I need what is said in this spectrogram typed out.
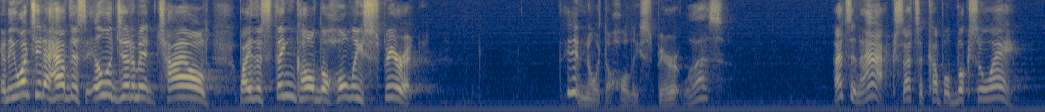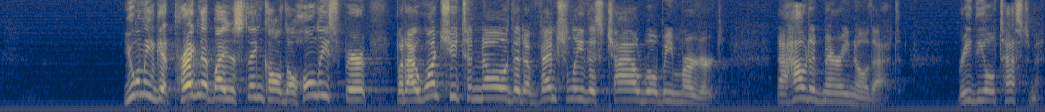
And he wants you to have this illegitimate child by this thing called the Holy Spirit. They didn't know what the Holy Spirit was. That's an Acts, that's a couple books away. You want me to get pregnant by this thing called the Holy Spirit, but I want you to know that eventually this child will be murdered. Now, how did Mary know that? Read the Old Testament.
